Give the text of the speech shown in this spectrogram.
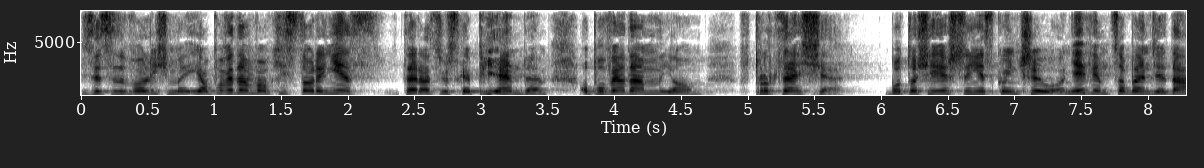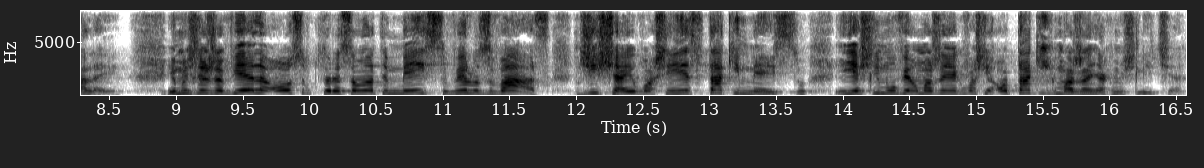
I zdecydowaliśmy, i opowiadam wam historię nie z, teraz już z happy endem, opowiadam ją w procesie bo to się jeszcze nie skończyło. Nie wiem, co będzie dalej. I myślę, że wiele osób, które są na tym miejscu, wielu z Was dzisiaj właśnie jest w takim miejscu. I jeśli mówię o marzeniach, właśnie o takich marzeniach myślicie.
